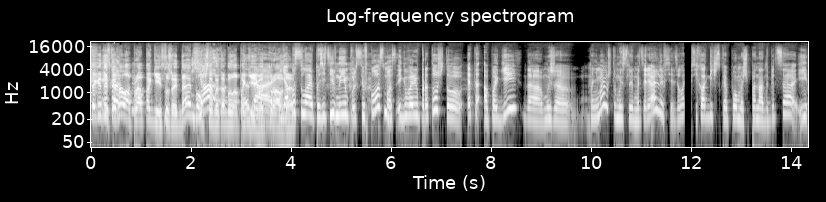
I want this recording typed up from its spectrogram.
Так и ты сказала про апогей. Слушай, дай бог, чтобы это был апогей, вот правда. Я посылаю позитивные импульсы в космос и говорю про то, что это апогей, да, мы же понимаем, что мысли материальные, все дела. Психологическая помощь понадобится. И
